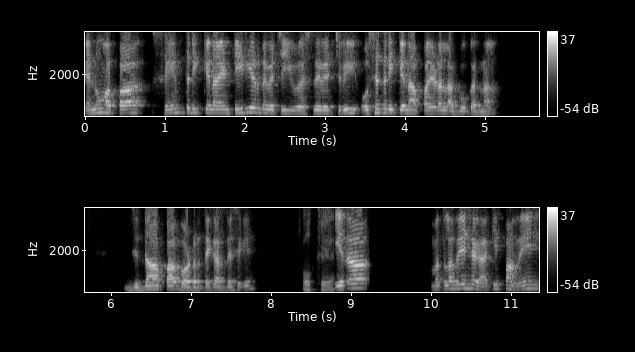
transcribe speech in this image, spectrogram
ਇਹਨੂੰ ਆਪਾਂ ਸੇਮ ਤਰੀਕੇ ਨਾਲ ਇੰਟੀਰੀਅਰ ਦੇ ਵਿੱਚ ਯੂਐਸ ਦੇ ਵਿੱਚ ਵੀ ਉਸੇ ਤਰੀਕੇ ਨਾਲ ਆਪਾਂ ਜਿਹੜਾ ਲਾਗੂ ਕਰਨਾ ਜਿੱਦਾਂ ਆਪਾਂ ਬਾਰਡਰ ਤੇ ਕਰਦੇ ਸੀਗੇ। ਓਕੇ ਇਹਦਾ ਮਤਲਬ ਇਹ ਹੈਗਾ ਕਿ ਭਾਵੇਂ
